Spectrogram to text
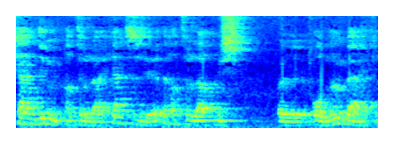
kendim hatırlarken sizlere de hatırlatmış e, olurum belki.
